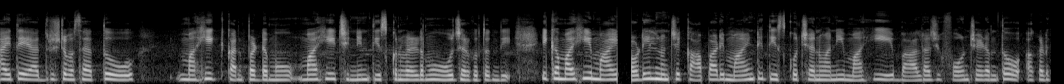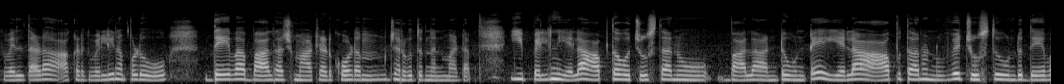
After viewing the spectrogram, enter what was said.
అయితే అదృష్టవశాత్తు మహి కనపడము మహి చిన్నిని తీసుకుని వెళ్ళడము జరుగుతుంది. ఇక మహి మా రౌడీల నుంచి కాపాడి మా ఇంటికి తీసుకొచ్చాను అని మహి బాలరాజుకి ఫోన్ చేయడంతో అక్కడికి వెళ్తాడా? అక్కడికి వెళ్ళినప్పుడు దేవ బాలరాజు మాట్లాడుకోవడం జరుగుతుందనమాట ఈ పెళ్ళిని ఎలా ఆపుతావో చూస్తాను బాల అంటూ ఉంటే ఎలా ఆపుతానో నువ్వే చూస్తూ ఉండు దేవ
